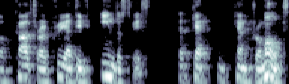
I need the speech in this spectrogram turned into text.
of cultural creative industries that can, can promote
